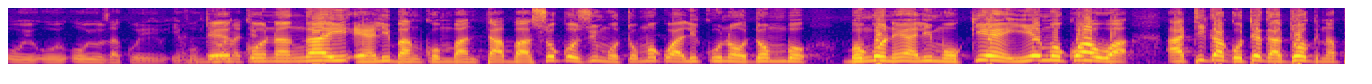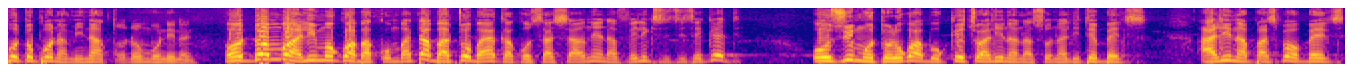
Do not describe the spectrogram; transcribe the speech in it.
oyo oza koevokndeko na ngai eyali bankomba ntaba soki ozwi moto moko ali kuna odombo bongo na ye ali mokie ye moko awa atika koteka drogue na poto mpo na minako odombo nde nani Odon Mbo ali moko ya ba combattants bato bayaka ko s'acharner na Felix Tshisekedi. Ozui moto lokola Boketshu ali na nationalite belge. Ali na passeport belge.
